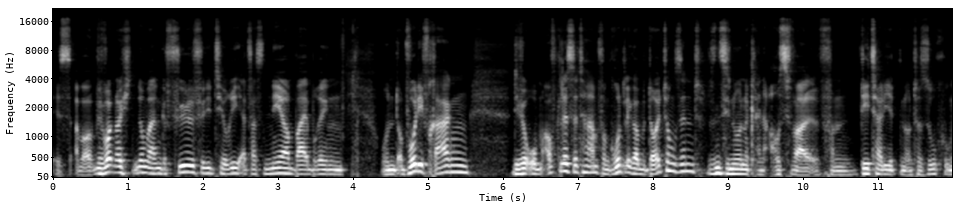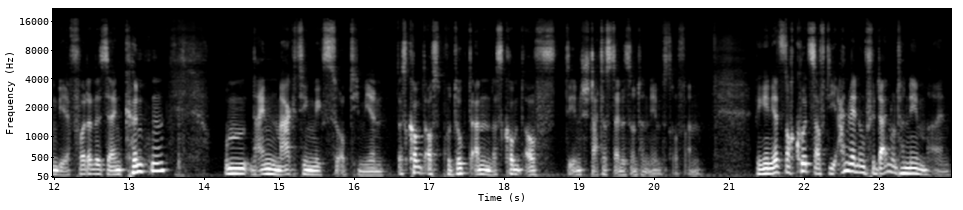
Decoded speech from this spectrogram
ist. Aber wir wollten euch nur mal ein Gefühl für die Theorie etwas näher beibringen. Und obwohl die Fragen die wir oben aufgelistet haben, von grundleger Bedeutung sind, sind sie nur eine kleine Auswahl von detaillierten Untersuchungen, die erforderlich sein könnten, um deinen Marketingmix zu optimieren. Das kommt aufs Produkt an, das kommt auf den Status deines Unternehmens drauf an. Wir gehen jetzt noch kurz auf die Anwendung für dein Unternehmen ein.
